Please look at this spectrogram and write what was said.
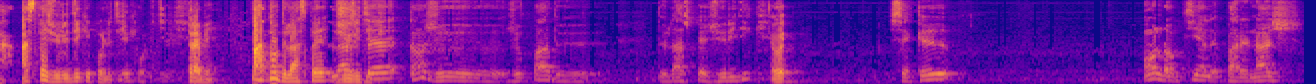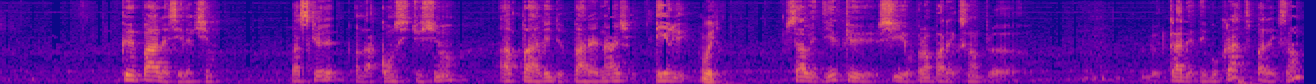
Ah, Aspect juridique et Et politique. Très bien. Partons de l'aspect juridique. Quand je, je parle de, de l'aspect juridique, Oui. c'est que on obtient le parrainage que par les élections. Parce que la Constitution a parlé de parrainage d'élus. Oui. Ça veut dire que si je prends par exemple euh, le cas des démocrates, par exemple,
